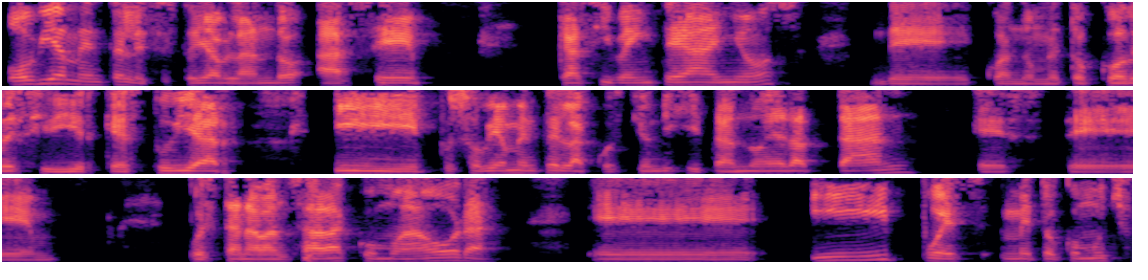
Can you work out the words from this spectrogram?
Obviamente les estoy hablando hace casi 20 años de cuando me tocó decidir qué estudiar y pues obviamente la cuestión digital no era tan, este, pues tan avanzada como ahora. Eh, y pues me tocó mucho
